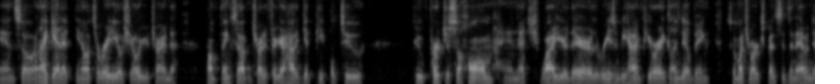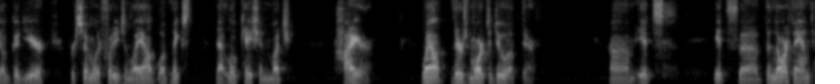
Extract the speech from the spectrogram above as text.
And so, and I get it. You know, it's a radio show. You're trying to pump things up and try to figure out how to get people to to purchase a home, and that's why you're there. The reason behind Peoria Glendale being so much more expensive than Avondale Goodyear for similar footage and layout, what makes that location much higher? Well, there's more to do up there. Um, it's it's uh, the north end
